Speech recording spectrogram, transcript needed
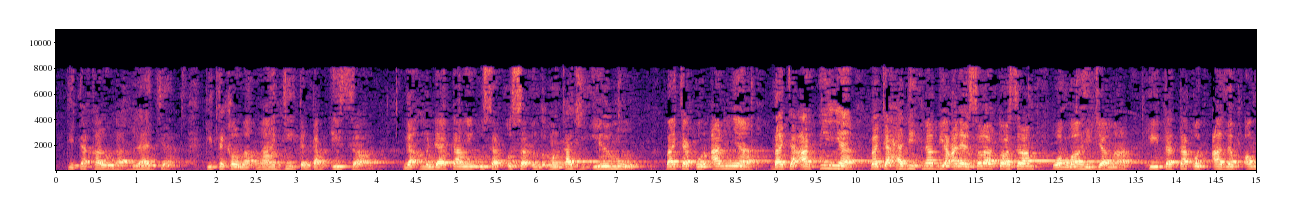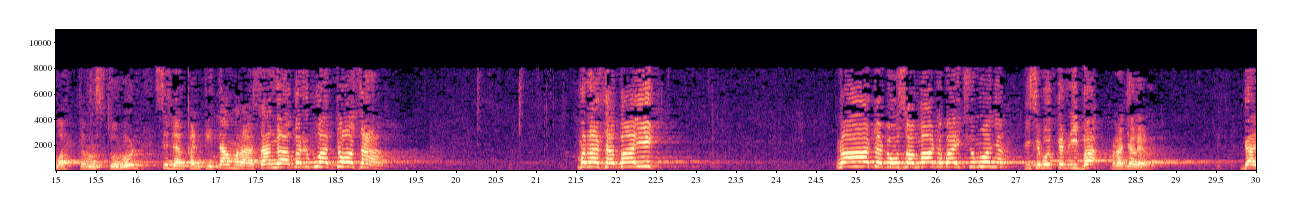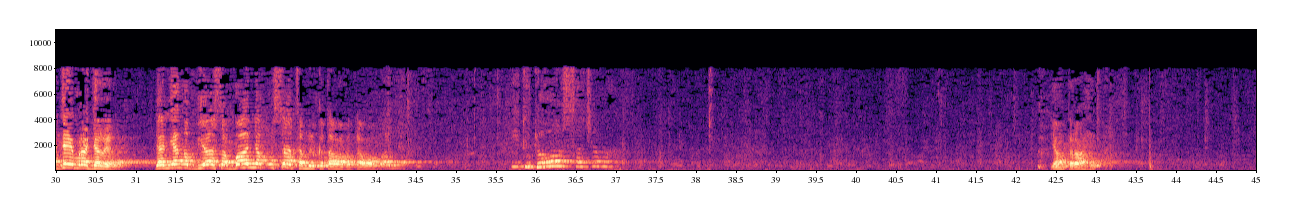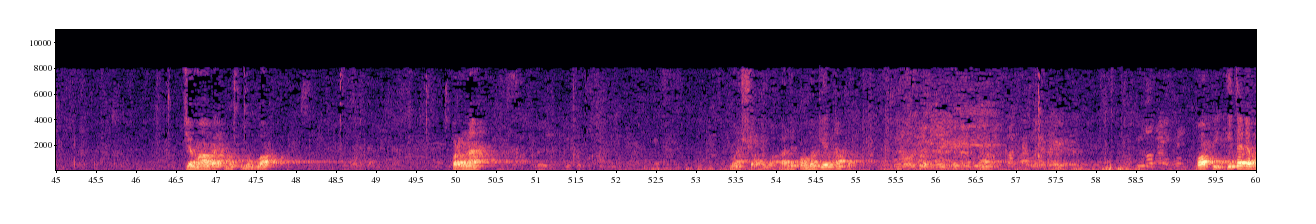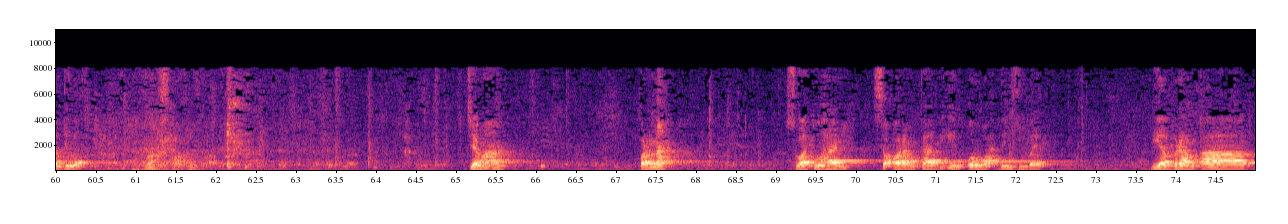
Kita kalau nggak belajar, kita kalau nggak ngaji tentang Islam, nggak mendatangi ustadz-ustadz untuk mengkaji ilmu, baca Qur'annya, baca artinya, baca hadis Nabi alaihi salatu wasallam, wallahi jamaah, kita takut azab Allah terus turun sedangkan kita merasa nggak berbuat dosa. Merasa baik. Nggak ada dosa, nggak ada baik semuanya. Disebutkan riba merajalela. Gajah merajalela. Dan yang biasa banyak ustaz sambil ketawa-ketawa banyak. Itu dosa jemaah. Yang terakhir. Jamaah rahmatullah. Pernah Masya Allah. Ada pembagian apa? Kopi. Kita dapat juga. Masya Allah. Jamaah. Pernah suatu hari seorang tabi'in Urwah bin Zubair. Dia berangkat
